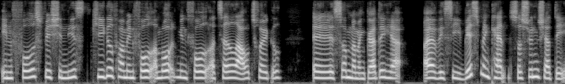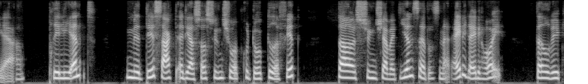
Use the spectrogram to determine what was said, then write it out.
en fodspecialist, kigget på min fod og målt min fod og taget aftrykket, øh, som når man gør det her. Og jeg vil sige, hvis man kan, så synes jeg, det er brilliant. Med det sagt, at jeg så synes jo, at produktet er fedt, så synes jeg, at værdiansættelsen er rigtig, rigtig høj stadigvæk.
